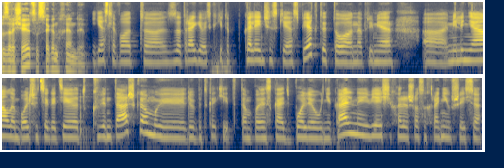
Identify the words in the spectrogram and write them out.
возвращаются в секонд-хенды. Если вот э, затрагивать какие-то поколенческие аспекты, то, например, э, миллениалы больше тяготеют к винтажкам и любят какие-то там поискать более уникальные вещи, хорошо сохранившиеся,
